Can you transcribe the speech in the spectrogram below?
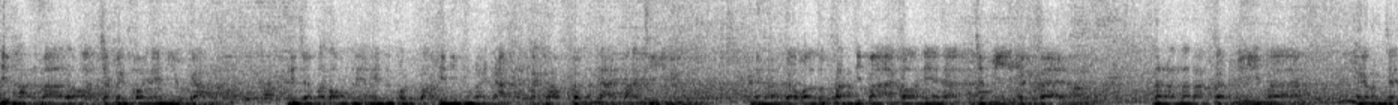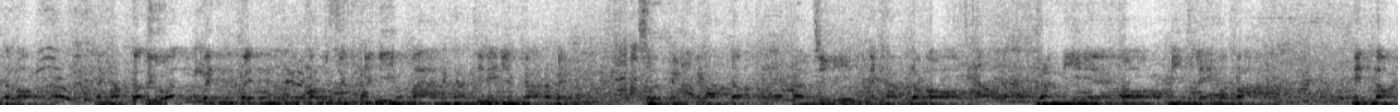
ที่ผ่านมาเราอาจจะไม่ค่อยได้มีโอกาส ที่จะมาร้องเพลงให้ทุกคนฟังที่นี่เท่าไหร่นักนะครับก็นานๆมาทีหนึ่ง นะฮะแต่ว่าทุกครั้งที่มาก็เนี่ยฮะจะมีแฟนๆน่ารักน่ารักแบบนี้มาให้กำลังใจตลอดนะครับ ก็ถือว่าเป็นเป็นความรู้สึกที่ดีมากๆนะครับ ที่ได้มีโอกาสมาเป็นส่วนหนึ่งนะครับกับ LG นะครับ แล้วก็ครั้งนี้เนี่ยก็มีเพลงมาฝากนิดหน่อย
